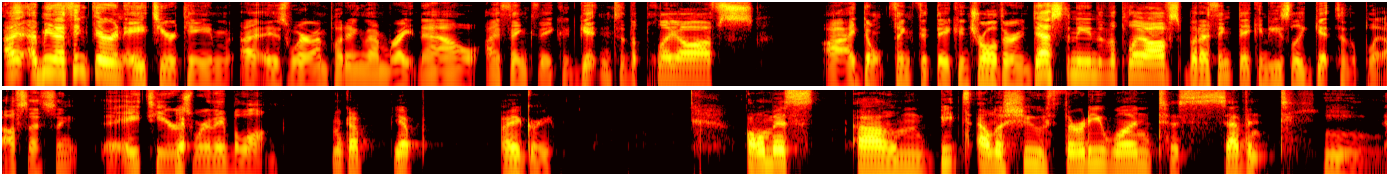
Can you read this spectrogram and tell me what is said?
I, I mean, I think they're an A tier team. Uh, is where I'm putting them right now. I think they could get into the playoffs. I don't think that they control their own destiny into the playoffs, but I think they can easily get to the playoffs. I think A tier is where they belong. Okay. Yep. I agree. Ole Miss um, beats LSU 31 to 17.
